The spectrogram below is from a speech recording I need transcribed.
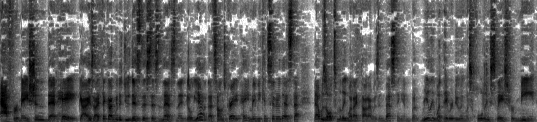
affirmation that, hey, guys, I think I'm going to do this, this, this, and this. And they'd go, yeah, that sounds great. Hey, maybe consider this. That, that was ultimately what I thought I was investing in. But really what they were doing was holding space for me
